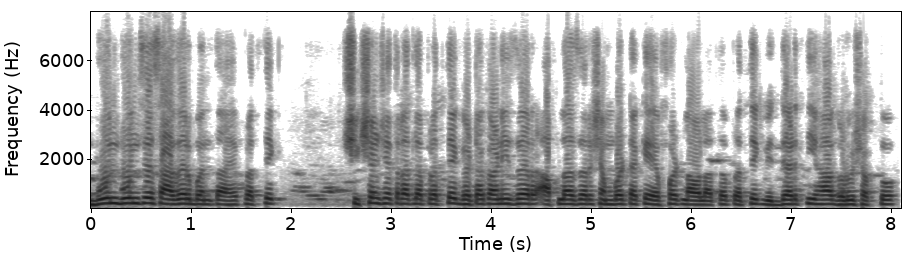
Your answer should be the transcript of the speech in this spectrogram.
बून बूनचे सागर बनत आहे. प्रत्येक शिक्षण क्षेत्रातल्या प्रत्येक घटकाने जर आपला जर शंभर टक्के एफर्ट लावला तर प्रत्येक विद्यार्थी हा घडू शकतो.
